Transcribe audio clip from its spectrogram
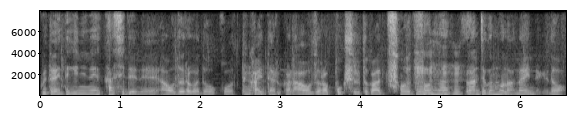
具体的にね歌詞でね「青空がどうこう」って書いてあるから青空っぽくするとかそそんな安直なものはないんだけど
